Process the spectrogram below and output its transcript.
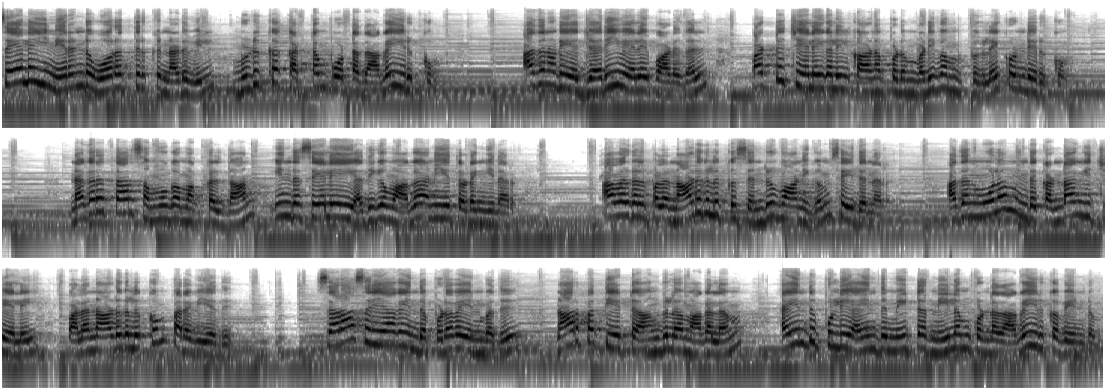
சேலையின் இரண்டு ஓரத்திற்கு நடுவில் முழுக்க கட்டம் போட்டதாக இருக்கும். அதனுடைய ஜரி வேலைப்பாடுகள் பட்டு சேலைகளில் காணப்படும் வடிவமைப்புகளை கொண்டிருக்கும். நகரத்தார் சமூக மக்கள்தான் இந்த சேலையை அதிகமாக அணியத் தொடங்கினர். அவர்கள் பல நாடுகளுக்கு சென்று வாணிகம் செய்தனர். அதன் மூலம் இந்த கண்டாங்கி சேலை பல நாடுகளுக்கும் பரவியது. சராசரியாக இந்த புடவை என்பது நாற்பத்தி எட்டு அங்குலம் அகலம் ஐந்து புள்ளி ஐந்து மீட்டர் நீளம் கொண்டதாக இருக்க வேண்டும்.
